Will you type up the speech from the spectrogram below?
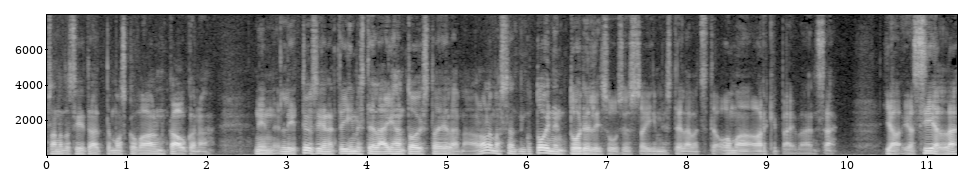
sanonta siitä, että Moskova on kaukana, niin liittyy siihen, että ihmiset elää ihan toista elämää. On olemassa niin toinen todellisuus, jossa ihmiset elävät sitä omaa arkipäiväänsä. Ja, ja siellä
